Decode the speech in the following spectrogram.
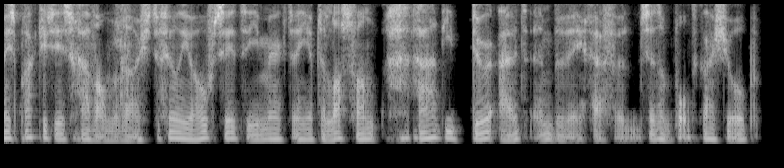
meest praktisch is, ga wandelen. Als je te veel in je hoofd zit en je merkt en je hebt er last van, ga die deur uit en beweeg even. Zet een podcastje op,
